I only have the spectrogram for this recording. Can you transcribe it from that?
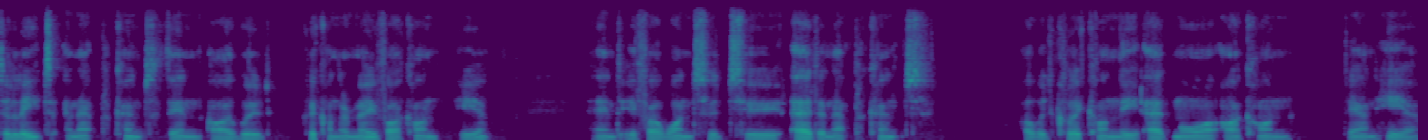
delete an applicant, then I would click on the remove icon here. And if I wanted to add an applicant, I would click on the add more icon down here.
